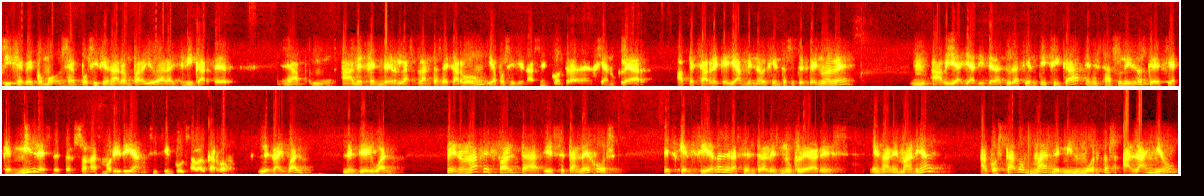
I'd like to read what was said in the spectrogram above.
Y se ve cómo se posicionaron para ayudar a Jimmy Carter eh, a, defender las plantas de carbón y a posicionarse en contra de la energía nuclear, a pesar de que ya en 1979 mm, había ya literatura científica en Estados Unidos que decía que miles de personas morirían si se impulsaba el carbón. Les da igual, les dio igual. Pero no hace falta irse tan lejos. Es que el cierre de las centrales nucleares en Alemania ha costado más de mil muertos al año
